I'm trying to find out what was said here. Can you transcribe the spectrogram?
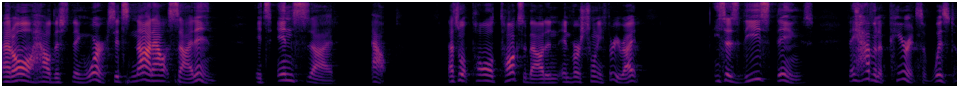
at all how this thing works. It's not outside in, it's inside out. That's what Paul talks about in, in verse 23, right? He says, These things, they have an appearance of wisdom.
